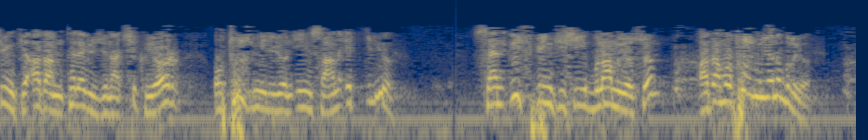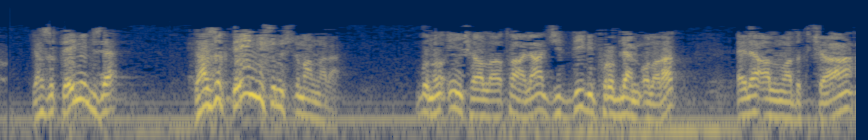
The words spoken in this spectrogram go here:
Çünkü adam televizyona çıkıyor, 30 milyon insanı etkiliyor. Sen 3 bin kişiyi bulamıyorsun, adam 30 milyonu buluyor. Yazık değil mi bize? Yazık değil mi şu Müslümanlara? Bunu inşallah Teala ciddi bir problem olarak ele almadıkça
